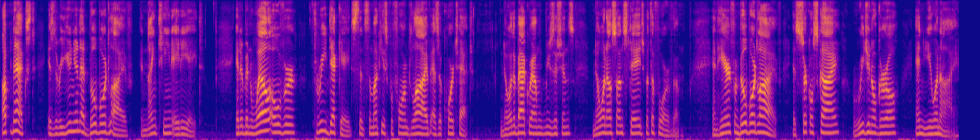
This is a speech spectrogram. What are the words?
Up next is the reunion at Billboard Live in 1988. It had been well over three decades since the Monkees performed live as a quartet. No other background musicians, no one else on stage but the four of them. And here from Billboard Live is Circle Sky, Regional Girl, and You and I.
